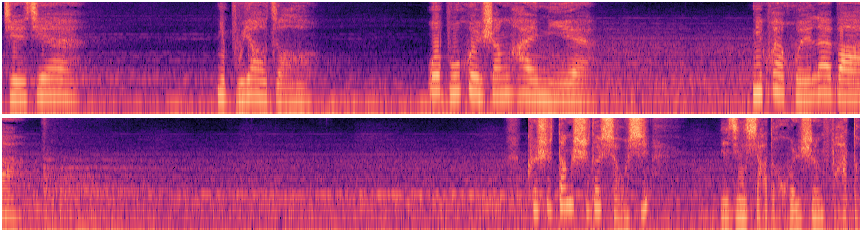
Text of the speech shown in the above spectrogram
姐姐，你不要走，我不会伤害你，你快回来吧。”可是，当时的小溪已经吓得浑身发抖。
